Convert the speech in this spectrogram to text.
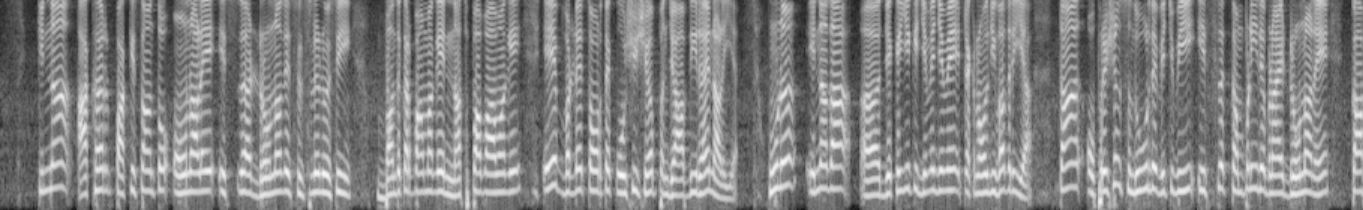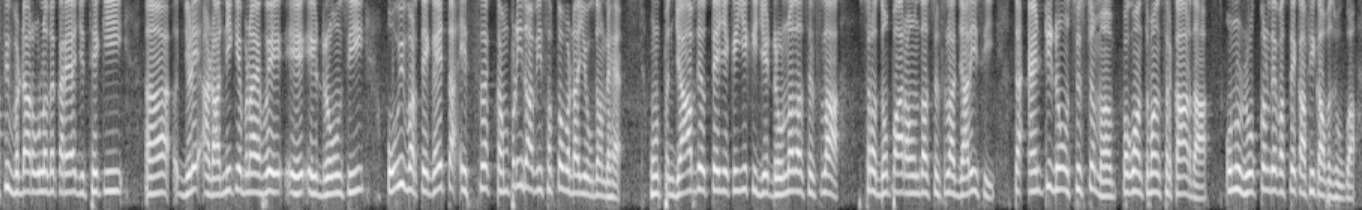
ਕਿੰਨਾ ਆਖਰ ਪਾਕਿਸਤਾਨ ਤੋਂ ਆਉਣ ਵਾਲੇ ਇਸ ਡਰੋਨਾਂ ਦੇ ਸਿਲਸਿਲੇ ਨੂੰ ਅਸੀਂ ਬੰਦ ਕਰ ਪਾਵਾਂਗੇ, ਨੱਥ ਪਾ ਪਾਵਾਂਗੇ? ਇਹ ਵੱਡੇ ਤੌਰ ਤੇ ਕੋਸ਼ਿਸ਼ ਪੰਜਾਬ ਦੀ ਰਹਿਣ ਵਾਲੀ ਹੈ। ਹੁਣ ਇਹਨਾਂ ਦਾ ਜੇ ਕਹੀਏ ਕਿ ਜਿਵੇਂ ਜਿਵੇਂ ਟੈਕਨੋਲੋਜੀ ਵੱਧ ਰਹੀ ਆ, ਤਾਂ ਆਪਰੇਸ਼ਨ ਸੰਦੂਰ ਦੇ ਵਿੱਚ ਵੀ ਇਸ ਕੰਪਨੀ ਦੇ ਬਣਾਏ ਡਰੋਨਾਂ ਨੇ ਕਾਫੀ ਵੱਡਾ ਰੋਲ ਅਦਾ ਕਰਿਆ, ਜਿੱਥੇ ਕਿ ਜਿਹੜੇ ਅਡਾਨੀ ਕੇ ਬਣਾਏ ਹੋਏ ਇਹ ਡਰੋਨ ਸੀ, ਉਹ ਵੀ ਵਰਤੇ ਗਏ, ਤਾਂ ਇਸ ਕੰਪਨੀ ਦਾ ਵੀ ਸਭ ਤੋਂ ਵੱਡਾ ਯੋਗਦਾਨ ਰਿਹਾ। ਹੁਣ ਪੰਜਾਬ ਦੇ ਉੱਤੇ ਜੇ ਕਹੀਏ ਕਿ ਜੇ ਡਰੋਨਾਂ ਦਾ ਸਿਲਸਿਲਾ ਸਰਹੱਦੋਂ ਪਾਰ ਆਉਣ ਦਾ ਸਿਲਸਿਲਾ ਜਾਰੀ ਸੀ, ਤਾਂ anti drone system Bhagwant Mann ਸਰਕਾਰ ਦਾ ਉਹਨੂੰ ਰੋਕਣ ਦੇ ਵਾਸਤੇ ਕਾਫੀ ਕਾਬਜ਼ ਹੋਊਗਾ।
